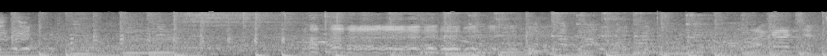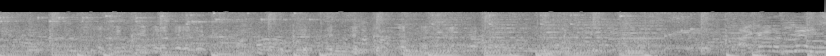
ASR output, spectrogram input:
I got you. I got a fish.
